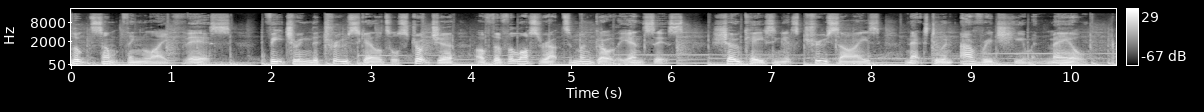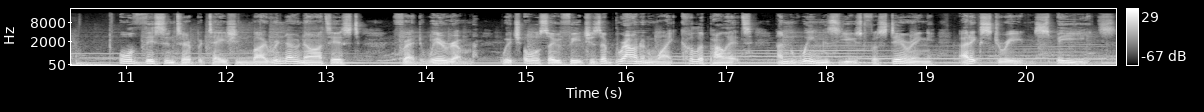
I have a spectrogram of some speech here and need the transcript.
looked something like this, featuring the true skeletal structure of the Velociraptor mongoliensis, showcasing its true size next to an average human male. Or this interpretation by renowned artist Fred Wierum, which also features a brown and white colour palette and wings used for steering at extreme speeds.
